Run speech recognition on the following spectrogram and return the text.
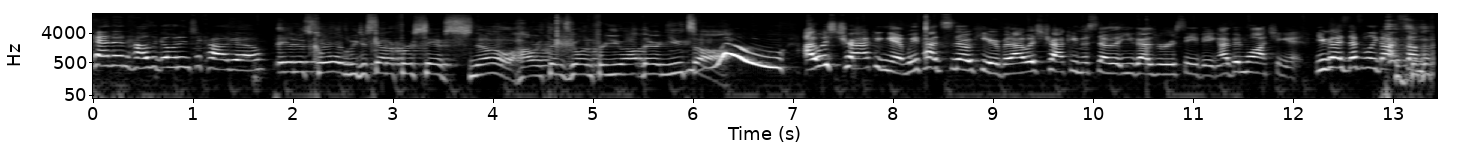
Kennan, how's it going in Chicago? It is cold. We just got our first day of snow. How are things going for you out there in Utah? Woo! I was tracking it. We've had snow here, but I was tracking the snow that you guys were receiving. I've been watching it. You guys definitely got something.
